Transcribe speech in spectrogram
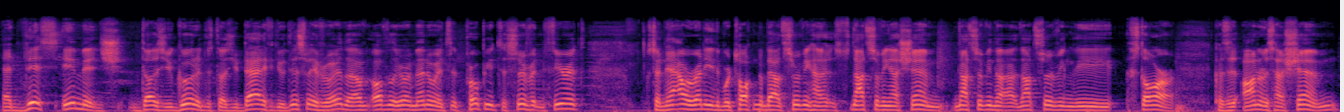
that this image does you good or this does you bad. If you do it this way, it's appropriate to serve it and fear it. So now already we're talking about serving, not serving Hashem, not serving the, not serving the star, because it honors Hashem,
